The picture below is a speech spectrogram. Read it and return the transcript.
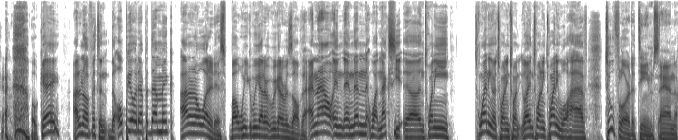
okay. I don't know if it's an, the opioid epidemic. I don't know what it is, but we we gotta we gotta resolve that. And now and and then what next year uh, in twenty twenty or twenty twenty in twenty twenty we'll have two Florida teams, and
